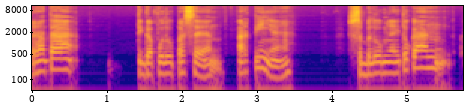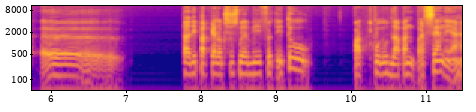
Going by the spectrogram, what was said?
Ternyata 30% artinya sebelumnya itu kan eh, tadi pakai Luxus Baby Food itu 48% ya.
